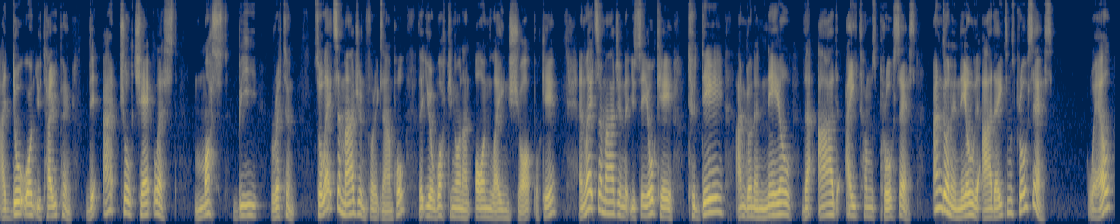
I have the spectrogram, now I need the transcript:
I don't want you typing. The actual checklist must be written. So let's imagine, for example, that you're working on an online shop, okay? And let's imagine that you say, okay, today I'm going to nail the add items process. I'm going to nail the add items process. Well,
